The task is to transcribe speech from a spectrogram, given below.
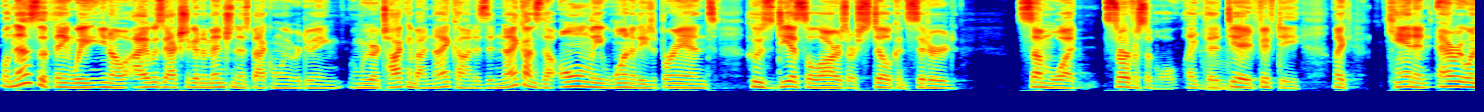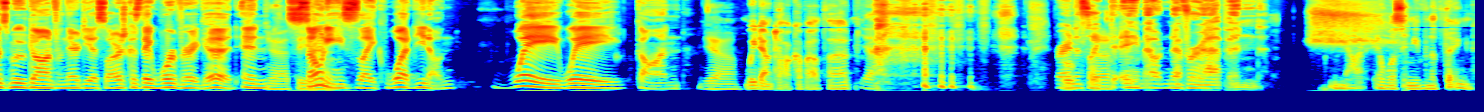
Well, and that's the thing. We, you know, I was actually going to mention this back when we were doing when we were talking about Nikon. Is that Nikon's the only one of these brands whose DSLRs are still considered somewhat serviceable, like the D850. Like Canon, everyone's moved on from their DSLRs because they weren't very good, and Yeah, at the Sony's like what you know, way way gone. Yeah. We don't talk about that. Yeah. Brandon's Oof, like uh, the A mount never happened. Not, it wasn't even a thing.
